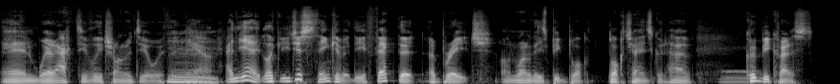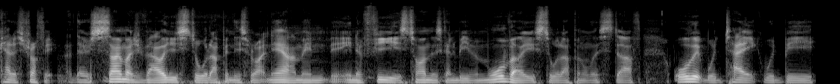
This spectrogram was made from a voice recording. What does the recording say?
And we're actively trying to deal with it now. Mm. And yeah, like you just think of it, the effect that a breach on one of these big block blockchains could have could be catas- catastrophic. There's so much value stored up in this right now. I mean, in a few years' time, there's going to be even more value stored up in all this stuff. All it would take would be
